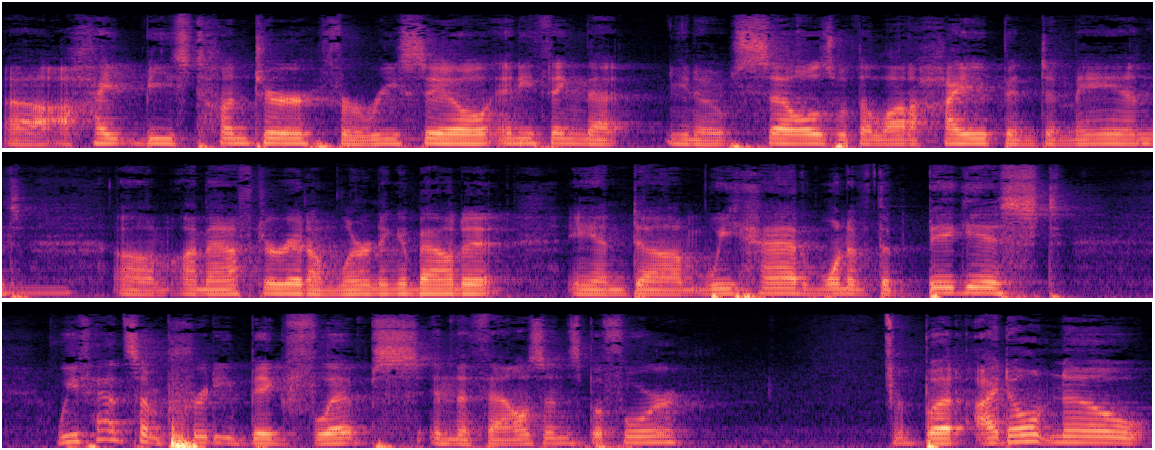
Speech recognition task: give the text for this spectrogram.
uh, a hype beast hunter for resale. Anything that you know sells with a lot of hype and demand. Um, I'm after it. I'm learning about it, and um, we had one of the biggest. We've had some pretty big flips in the thousands before, but I don't know.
